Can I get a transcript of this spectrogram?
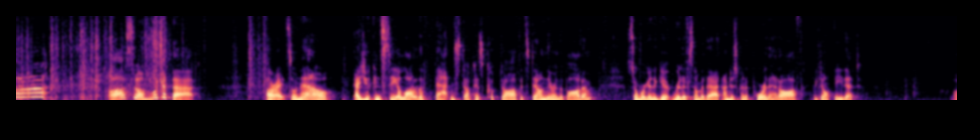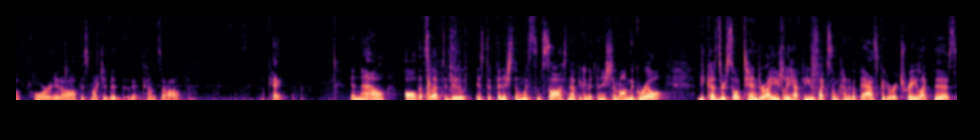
Ah, awesome, look at that. All right, so now, as you can see, a lot of the fat and stuff has cooked off. It's down there in the bottom. So we're going to get rid of some of that. I'm just going to pour that off. We don't need it. I'll pour it off, as much of it that comes off. Okay? And now All that's left to do is to finish them with some sauce. Now, if you're going to finish them on the grill, because they're so tender, I usually have to use like some kind of a basket or a tray like this,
